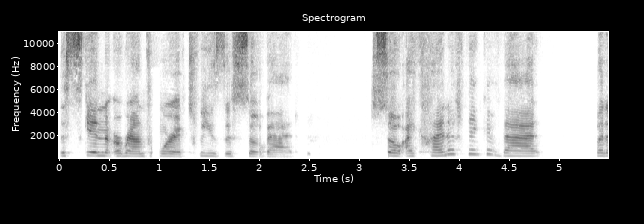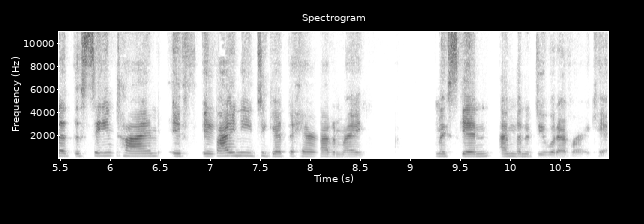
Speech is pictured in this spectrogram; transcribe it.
the skin around from where I tweezed this so bad. So I kind of think of that, but at the same time, if if I need to get the hair out of my my skin, I'm gonna do whatever I can.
